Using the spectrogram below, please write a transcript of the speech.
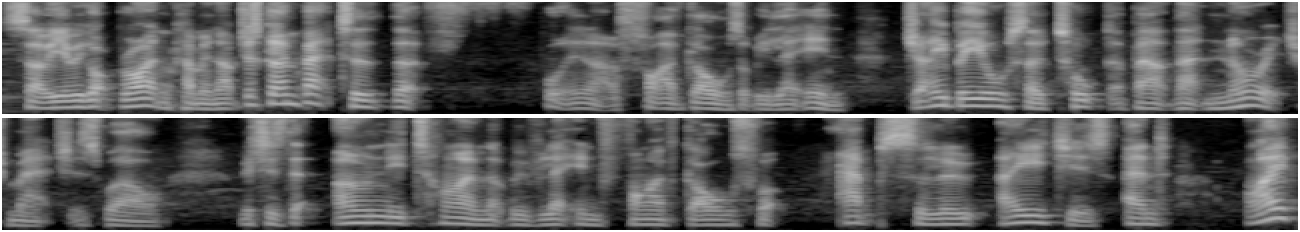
So yeah, we got Brighton coming up. Just going back to the you know five goals that we let in. JB also talked about that Norwich match as well, which is the only time that we've let in five goals for absolute ages. And I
